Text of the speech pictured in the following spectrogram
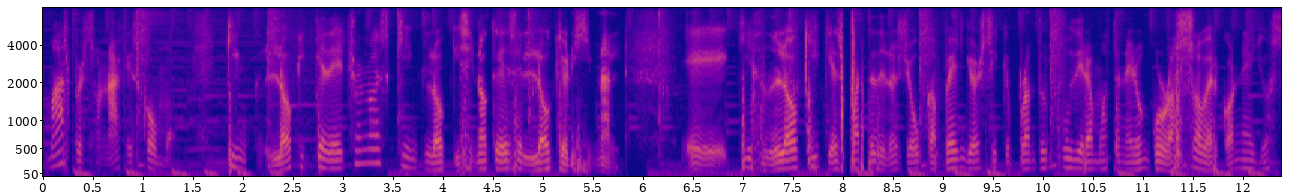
Más personajes como King Loki, que de hecho no es King Loki, sino que es el Loki original. Eh, Kid Loki, que es parte de los Joke Avengers y que pronto pudiéramos tener un crossover con ellos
